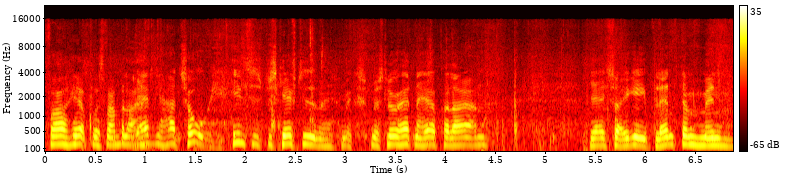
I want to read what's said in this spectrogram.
for her på Svampelejren. Ja, vi har to heltidsbeskæftigede med, med, med sløhattene her på lejren. Jeg er så ikke blandt dem, men,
